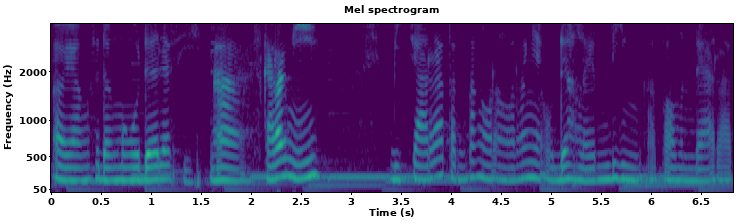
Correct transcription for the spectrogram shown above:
uh, yang sedang mengudara sih nah sekarang nih bicara tentang orang-orang yang udah landing atau mendarat.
